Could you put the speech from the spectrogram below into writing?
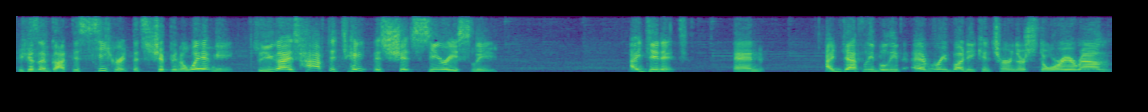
because I've got this secret that's chipping away at me. So you guys have to take this shit seriously. I didn't. And I definitely believe everybody can turn their story around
